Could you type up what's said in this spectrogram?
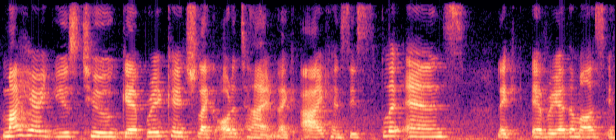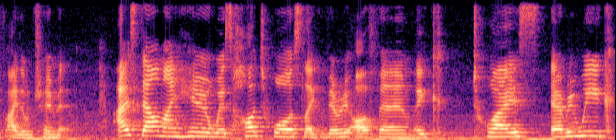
My hair used to get breakage like all the time. Like I can see split ends like every other month if I don't trim it. I style my hair with hot tools like very often, like twice every week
